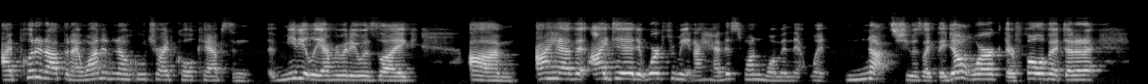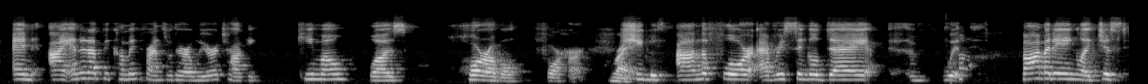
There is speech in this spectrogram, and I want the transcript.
I put it up and I wanted to know who tried cold caps and immediately everybody was like. Um, I have it. I did. It worked for me. And I had this one woman that went nuts. She was like, "They don't work. They're full of it." Da da da. And I ended up becoming friends with her, and we were talking. Chemo was horrible for her. right. She was on the floor every single day uh, with vomiting, like just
